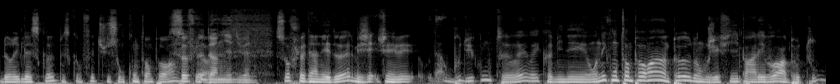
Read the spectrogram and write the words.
de Ridley Scott, parce qu'en fait, je suis son contemporain. Sauf le dernier duel. Sauf le dernier duel, mais j'ai, au bout du compte, ouais, ouais, comme il est, on est contemporain un peu, donc j'ai fini par aller voir un peu tout.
